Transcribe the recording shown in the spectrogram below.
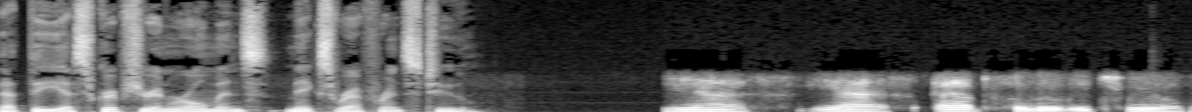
that the uh, scripture in Romans makes reference to. Yes, yes, absolutely true.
